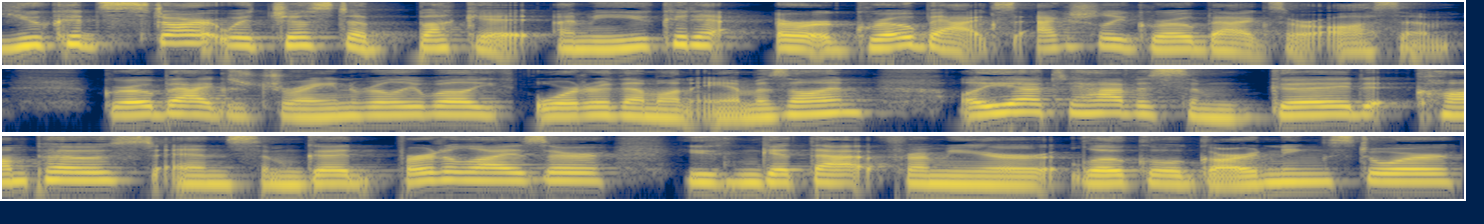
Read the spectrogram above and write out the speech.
you could start with just a bucket. I mean, you could, or grow bags. Actually, grow bags are awesome. Grow bags drain really well. You order them on Amazon. All you have to have is some good compost and some good fertilizer. You can get that from your local gardening store.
